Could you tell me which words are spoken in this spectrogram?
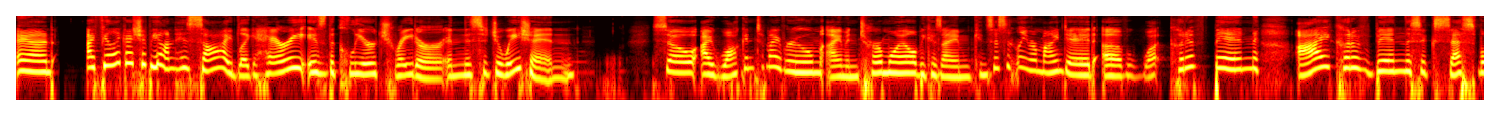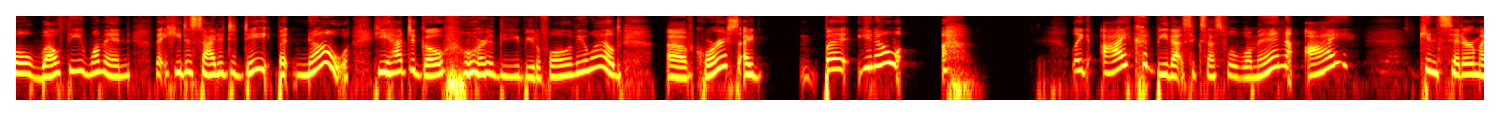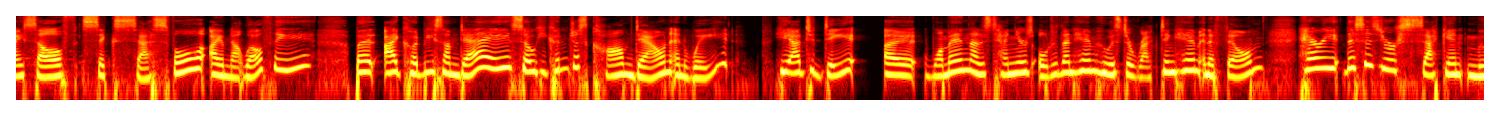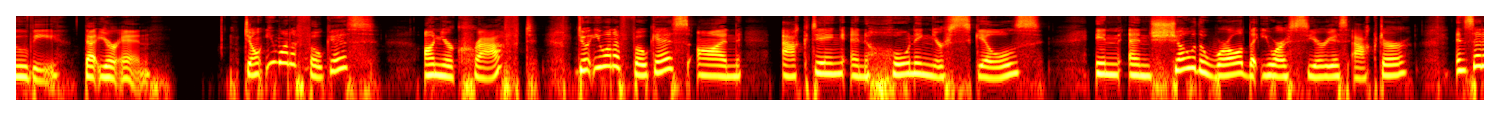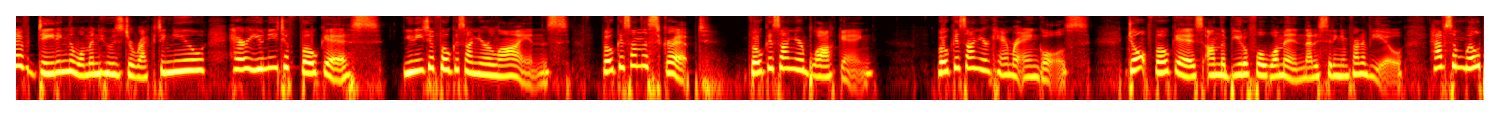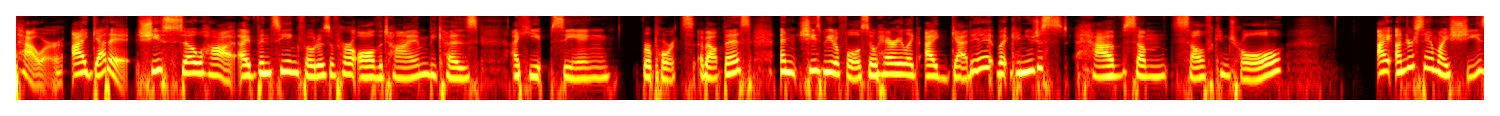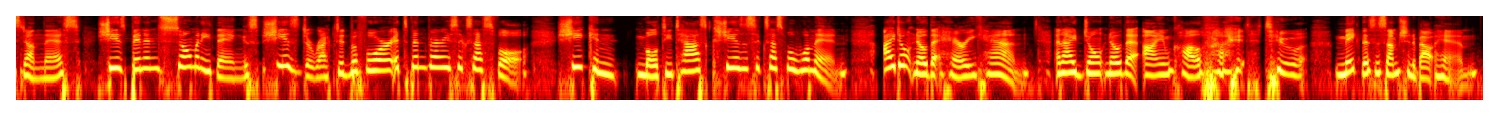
and I feel like I should be on his side. Like Harry is the clear traitor in this situation. So I walk into my room. I'm in turmoil because I am consistently reminded of what could have been. I could have been the successful, wealthy woman that he decided to date, but no, he had to go for the beautiful Olivia Wilde. Of course, I, but you know, like I could be that successful woman. I consider myself successful. I am not wealthy, but I could be someday. So he couldn't just calm down and wait. He had to date a woman that is 10 years older than him who is directing him in a film. Harry, this is your second movie that you're in. Don't you want to focus on your craft? Don't you want to focus on acting and honing your skills in and show the world that you are a serious actor? Instead of dating the woman who's directing you, Harry, you need to focus. You need to focus on your lines. Focus on the script. Focus on your blocking. Focus on your camera angles. Don't focus on the beautiful woman that is sitting in front of you. Have some willpower. I get it. She's so hot. I've been seeing photos of her all the time because I keep seeing reports about this and she's beautiful. So Harry like I get it, but can you just have some self-control? I understand why she's done this. She's been in so many things. She's directed before. It's been very successful. She can multitask. She is a successful woman. I don't know that Harry can. And I don't know that I am qualified to make this assumption about him.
